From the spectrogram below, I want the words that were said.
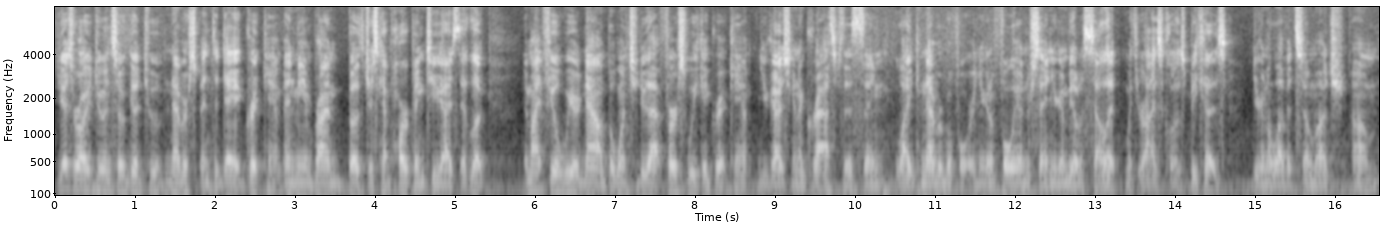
you guys are already doing so good to have never spent a day at Grit Camp. And me and Brian both just kept harping to you guys that look, it might feel weird now, but once you do that first week at Grit Camp, you guys are going to grasp this thing like never before, and you're going to fully understand. You're going to be able to sell it with your eyes closed because you're going to love it so much. Um,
